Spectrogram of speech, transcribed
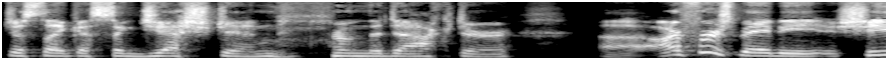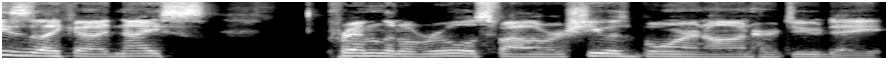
just like a suggestion from the doctor. Uh, our first baby, she's like a nice, prim little rules follower. She was born on her due date.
